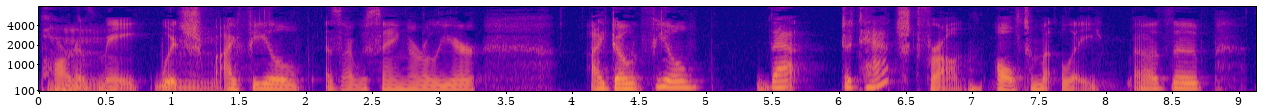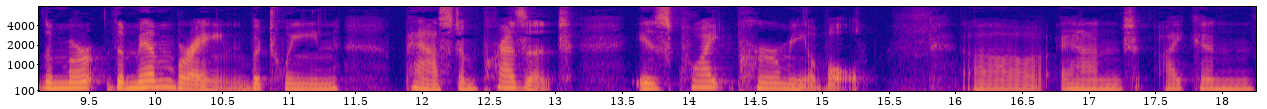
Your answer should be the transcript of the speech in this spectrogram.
part of me, which I feel, as I was saying earlier, I don't feel that detached from ultimately. Uh, the the mer- the membrane between past and present is quite permeable, uh, and I can.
